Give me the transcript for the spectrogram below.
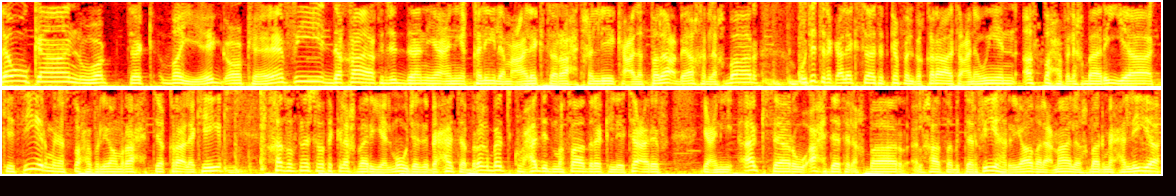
لو كان وقتك ضيق أوكي في دقائق جدا يعني قليلة مع أليكسا راح تخليك على اطلاع بآخر الأخبار وتترك أليكسا تتكفل بقراءة عناوين الصحف الإخبارية. كثير من الصحف اليوم راح تقرأ لك هي خصص نشرتك الإخبارية الموجزة بحسب رغبتك وحدد مصادرك لتعرف يعني أكثر وأحدث الأخبار الخاصة بالترفيه الرياضة الأعمال الأخبار المحلية.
